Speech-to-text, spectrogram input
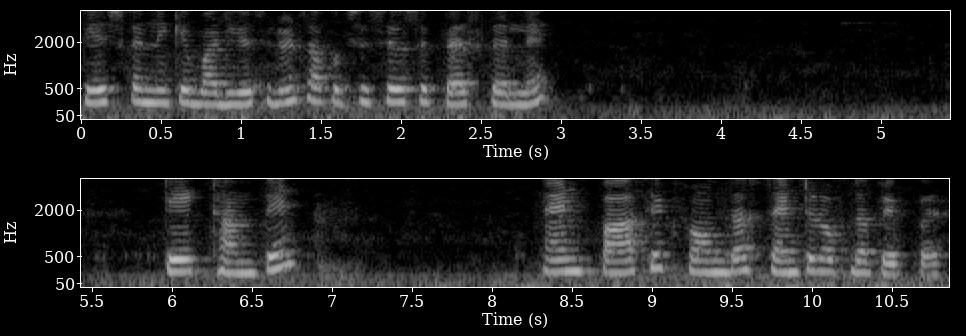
पेस्ट करने के बाद ये स्टूडेंट्स आप अच्छे से उसे प्रेस कर लें। Take thumb pin and pass it from the centre of the paper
